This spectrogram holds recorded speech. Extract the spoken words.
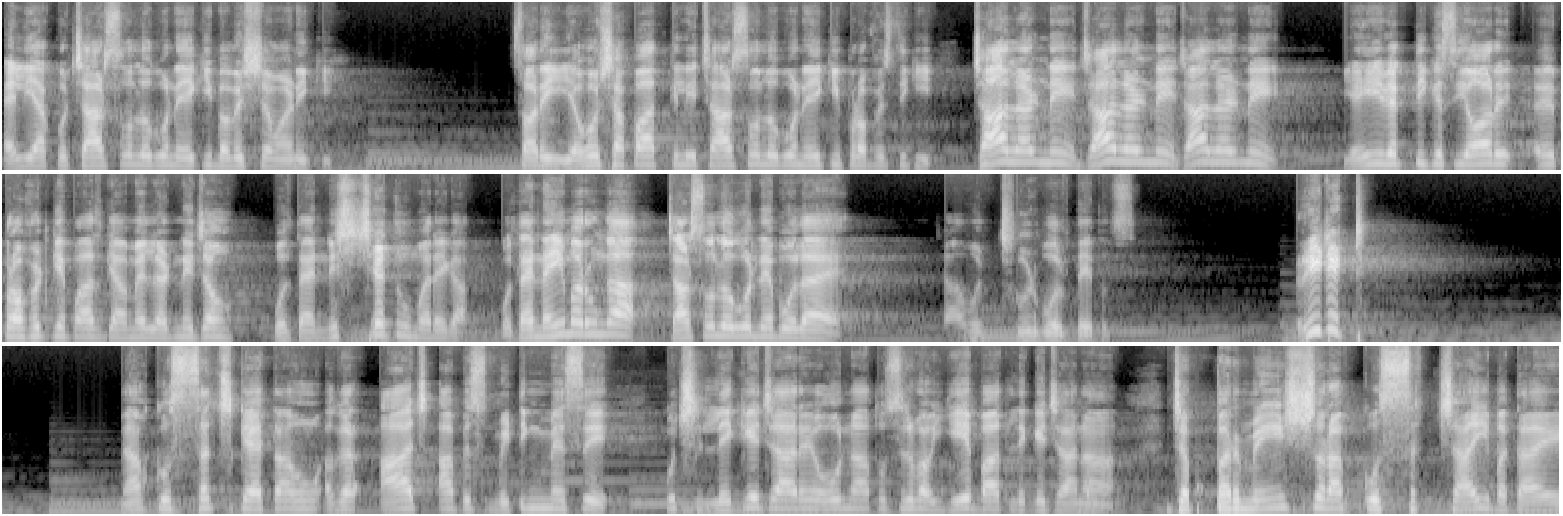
एलिया को 400 लोगों ने एक ही भविष्यवाणी की। सॉरी यहोशापात के लिए 400 लोगों ने एक ही प्रोफेसी की। जा लड़ने जा लड़ने जा लड़ने। यही व्यक्ति किसी और प्रॉफिट के पास गया, मैं लड़ने जाऊँ। बोलता है, निश्चय तू मरेगा। बोलता है, नहीं मरूँगा। 400 लोगों ने बोला है। क्या वो झूठ बोलते तुझसे? रीड इट मैं आपको सच कहता हूँ, अगर आज आप इस मीटिंग में से कुछ लेके जा रहे हो ना तो सिर्फ़ आप ये बात लेके जाना, जब परमेश्वर आपको सच्चाई बताए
